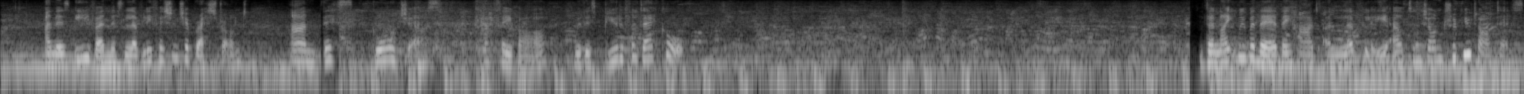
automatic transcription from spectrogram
And there's even this lovely fish and chip restaurant and this gorgeous cafe bar with this beautiful decor. The night we were there, they had a lovely Elton John tribute artist.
